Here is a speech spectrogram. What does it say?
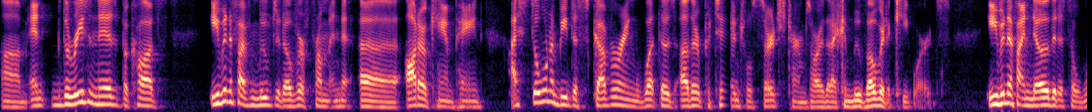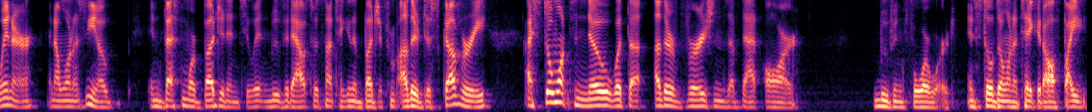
um, and the reason is because even if I've moved it over from an uh, auto campaign, I still want to be discovering what those other potential search terms are that I can move over to keywords. Even if I know that it's a winner and I want to you know invest more budget into it and move it out so it's not taking the budget from other discovery, I still want to know what the other versions of that are moving forward and still don't want to take it off by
